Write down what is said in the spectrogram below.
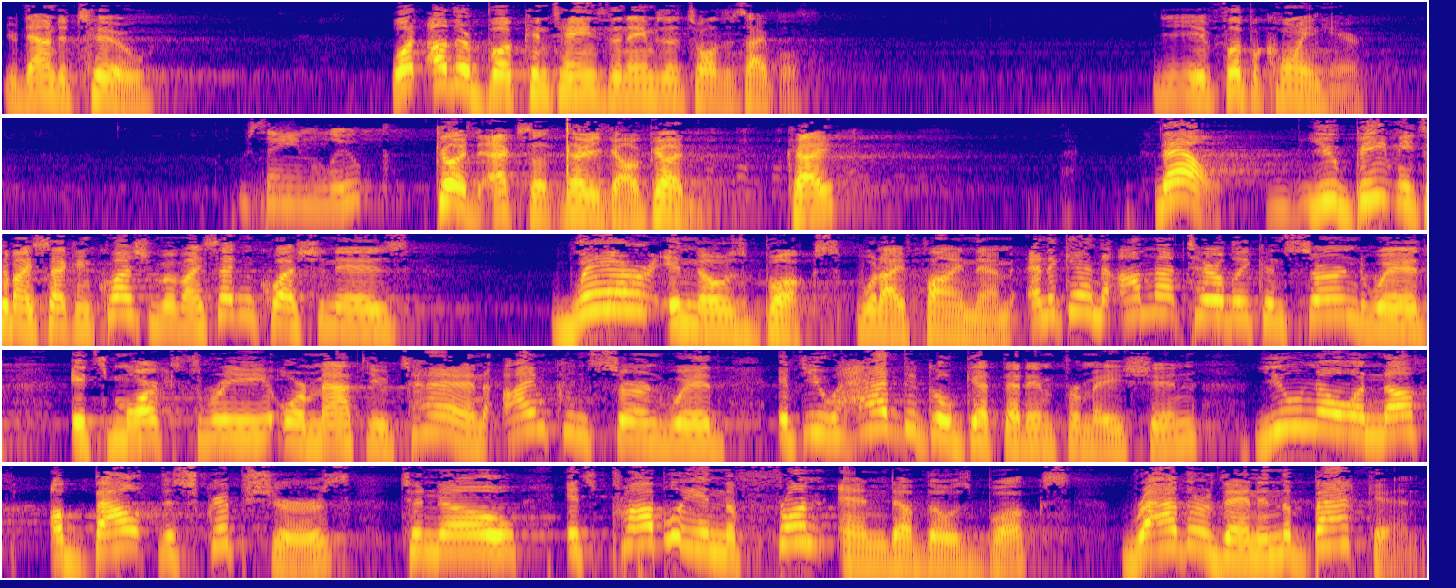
You're down to two. What other book contains the names of the 12 disciples? You flip a coin here. We're saying Luke. Good, excellent. There you go, good. Okay? Now, you beat me to my second question, but my second question is, where in those books would I find them? And again, I'm not terribly concerned with it's Mark 3 or Matthew 10. I'm concerned with if you had to go get that information, you know enough about the scriptures to know it's probably in the front end of those books rather than in the back end.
